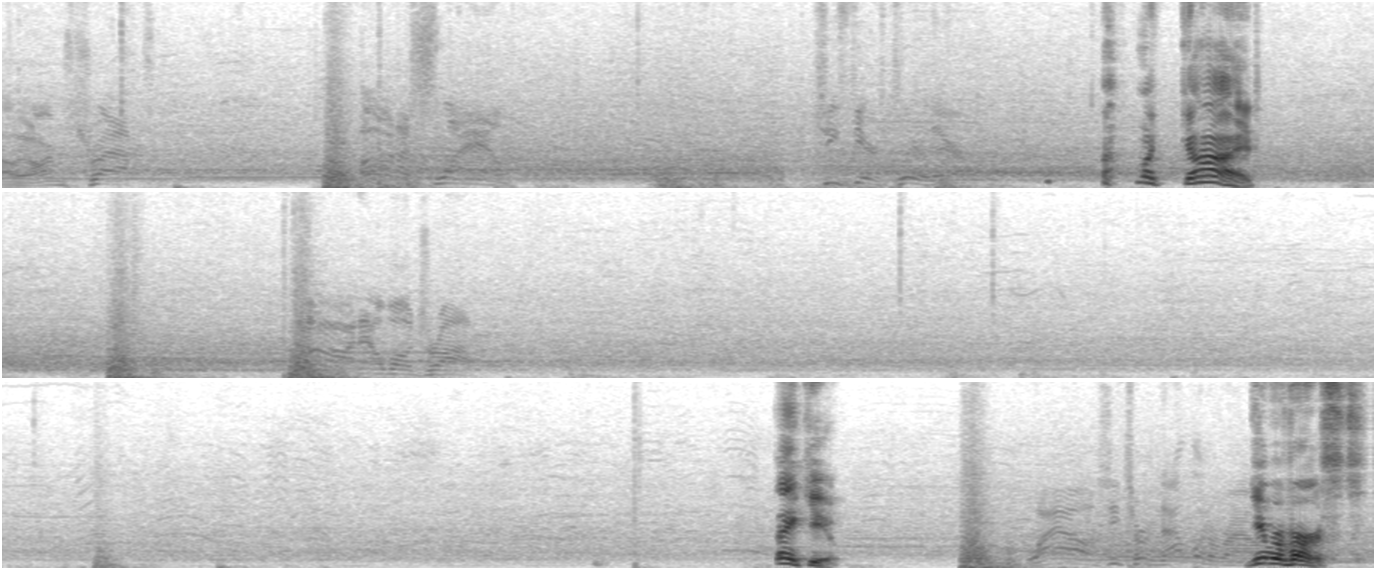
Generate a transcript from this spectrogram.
the arm's trapped. Oh, and a slam. She steers clear there. Oh my god. Oh, an elbow drop. Thank you. Wow, she turned that one around. Get reversed.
